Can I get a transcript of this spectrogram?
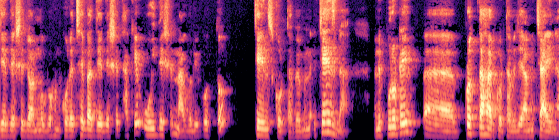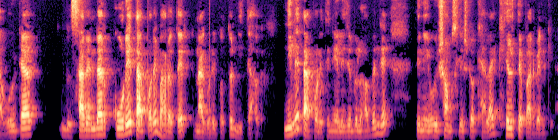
যে দেশে জন্মগ্রহণ করেছে বা যে দেশে থাকে, ওই দেশের নাগরিকত্ব চেঞ্জ করতে হবে। মানে চেঞ্জ না মানে পুরোটাই প্রত্যাহার করতে হবে যে আমি চাই না। ওইটা সারেন্ডার করে তারপরে ভারতের নাগরিকত্ব নিতে হবে। নিলে তারপরে তিনি এলিজিবল হবেন যে তিনি ওই সংশ্লিষ্ট খেলায় খেলতে পারবেন কিনা।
